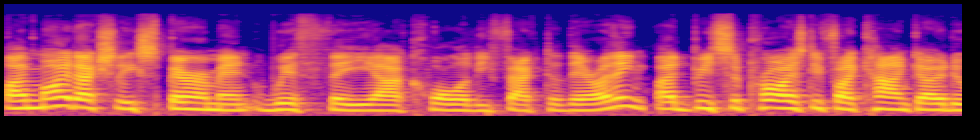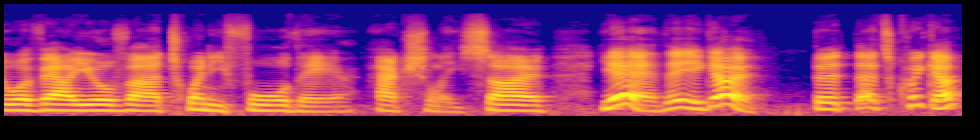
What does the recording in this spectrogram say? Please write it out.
I might actually experiment with the quality factor there. I think I'd be surprised if I can't go to a value of 24 there actually. So yeah, yeah, there you go. But that's quicker.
